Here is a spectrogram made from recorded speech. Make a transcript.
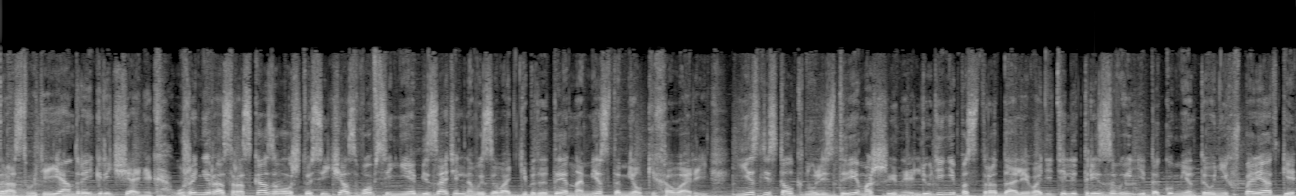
Здравствуйте, я Андрей Гречаник. Уже не раз рассказывал, что сейчас вовсе не обязательно вызывать ГИБДД на место мелких аварий. Если столкнулись две машины, люди не пострадали, водители трезвы и документы у них в порядке,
